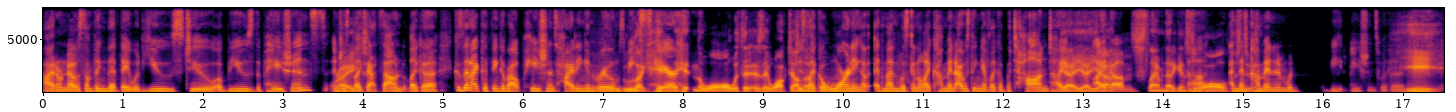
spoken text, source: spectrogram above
I don't know something that they would use to abuse the patients and just like that sound like a because then I could think about patients hiding in rooms Ooh, being like hit, hitting the wall with it as they walk down. just the, like a warning of- and then was gonna like come in. I was thinking of like a baton type yeah, yeah, yeah, item. Slamming that against Uh-huh. the wall, and then come in and would beat patients with it. Yeah.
